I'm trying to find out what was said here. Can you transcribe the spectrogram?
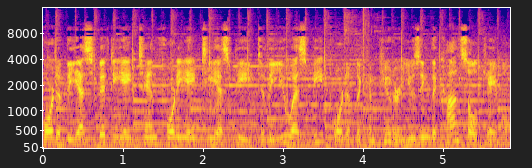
port of the S5810-48TS-P to the USB port of the computer using the console cable.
